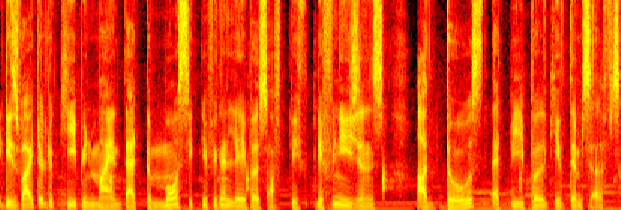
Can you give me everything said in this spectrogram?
it is vital to keep in mind that the most significant labels of de- definitions are those that people give themselves.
